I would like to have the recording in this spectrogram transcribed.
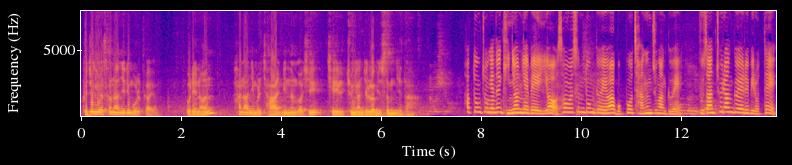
그 중에 선한 일이 뭘까요? 우리는 하나님을 잘 믿는 것이 제일 중요한 줄로 믿습니다. 합동총회는 기념 예배에 이어 서울 승동교회와 목포 장흥중앙교회, 부산 초량교회를 비롯해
